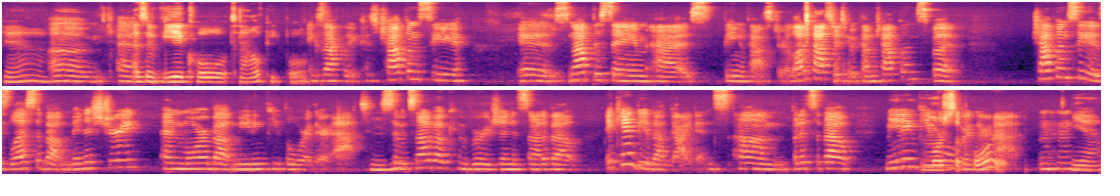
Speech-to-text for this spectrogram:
yeah. Um, As a vehicle to help people. exactly, because chaplaincy is not the same as being a pastor. A lot of pastors become chaplains, but chaplaincy is less about ministry and more about meeting people where they're at. Mhm. So it's not about conversion. It's not about. It can be about guidance, um, but it's about meeting people More where support. they're at. hmm Yeah.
